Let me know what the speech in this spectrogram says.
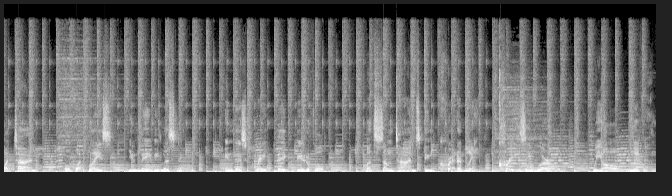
what time, or what place you may be listening in this great, big, beautiful, but sometimes incredibly crazy world we all live in.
